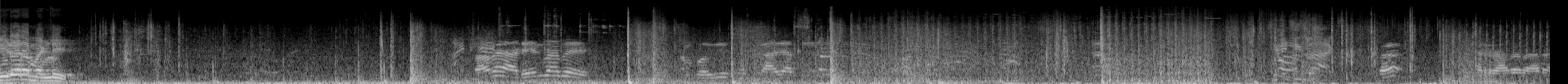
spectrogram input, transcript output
ఈడేరా మళ్ళీ బాబాయ్ ఆడేం బాబాయ్ మన పొజిషన్ కాజేస్తున్నాడు Changing bags. ఆ, రారా రారా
